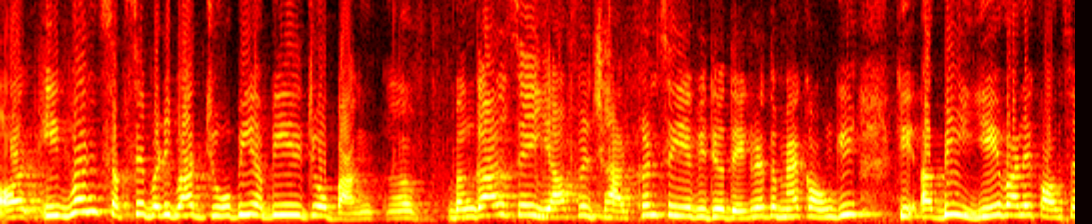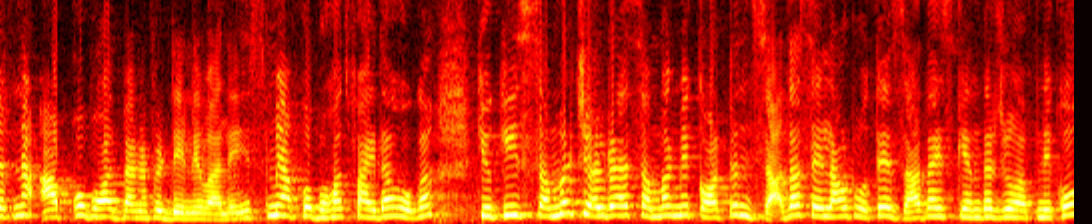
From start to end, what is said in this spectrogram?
और इवन सबसे बड़ी बात, जो भी अभी जो बंगाल से या फिर झारखंड से ये वीडियो देख रहे हैं तो मैं कहूँगी कि अभी ये वाले कॉन्सेप्ट ना आपको बहुत बेनिफिट देने वाले हैं। इसमें आपको बहुत फ़ायदा होगा, क्योंकि समर चल रहा है समर में कॉटन ज़्यादा सेल आउट होते हैं, ज़्यादा इसके अंदर जो अपने को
